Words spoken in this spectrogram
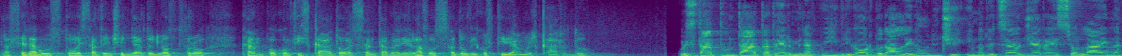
a Ferragosto è stato incendiato il nostro campo confiscato a Santa Maria la Fossa dove coltiviamo il cardo. Questa puntata termina qui, vi ricordo dalle 12 in notiziario GRS online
